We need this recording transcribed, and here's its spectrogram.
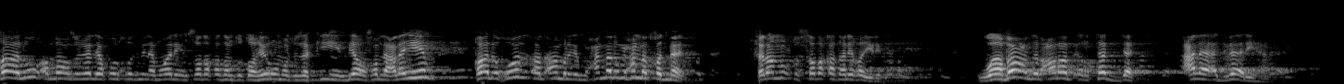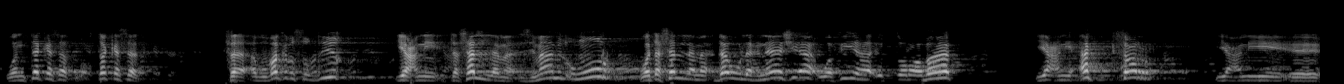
قالوا الله عز وجل يقول خذ من أموالهم صدقة تطهرهم وتزكيهم بها وصل عليهم. قالوا خذ الأمر لمحمد ومحمد قد مات. فلن نعطي الصدقة لغيره. وبعض العرب ارتدت على أدبارها وانتكست وارتكست فأبو بكر الصديق يعني تسلم زمام الأمور وتسلم دولة ناشئة وفيها اضطرابات يعني أكثر يعني آه،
